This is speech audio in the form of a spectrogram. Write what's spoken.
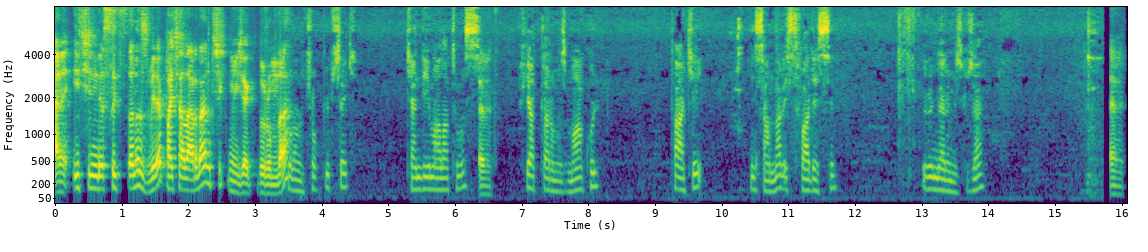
Yani içinde sıksanız bile paçalardan çıkmayacak durumda. oranı çok yüksek. Kendi imalatımız. Evet. Fiyatlarımız makul. Ta ki insanlar istifade etsin. Ürünlerimiz güzel. Evet,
